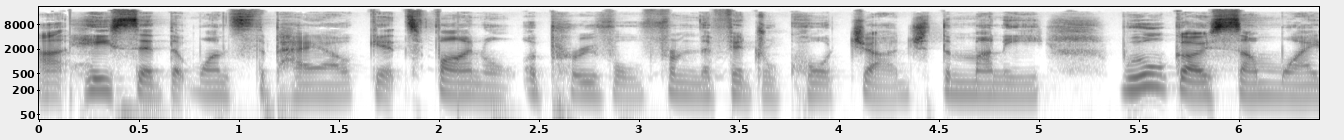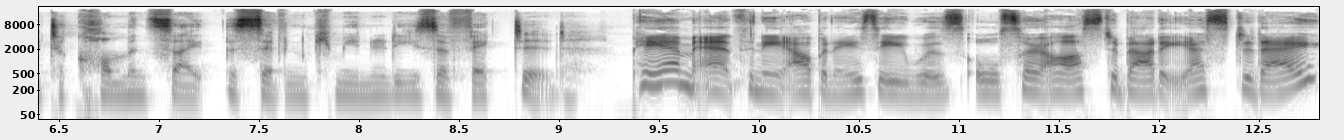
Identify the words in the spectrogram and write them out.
uh, he said that once the payout gets final approval from the federal court judge, the money will go some way to compensate compensate the seven communities affected. PM Anthony Albanese was also asked about it yesterday.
